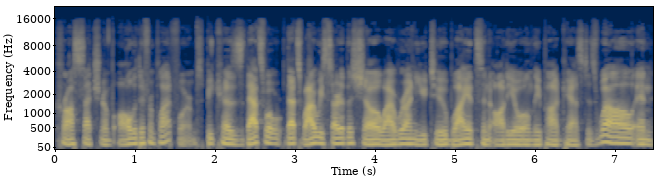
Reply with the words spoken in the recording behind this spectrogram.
cross section of all the different platforms because that's what that's why we started the show, why we're on YouTube, why it's an audio only podcast as well, and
